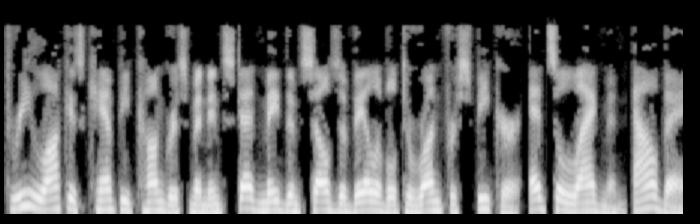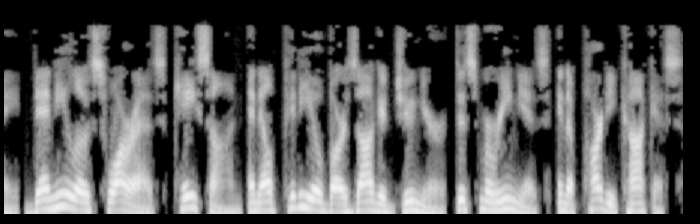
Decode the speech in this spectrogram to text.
Three Lakas Kampi congressmen instead made themselves available to run for Speaker, Edsel Lagman, Albay, Danilo Suarez, Quezon, and Elpidio Barzaga Jr., Dasmariñas, in a party caucus.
